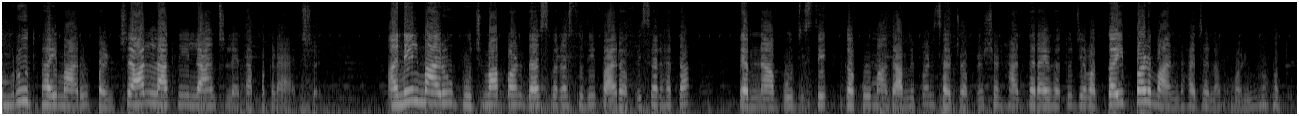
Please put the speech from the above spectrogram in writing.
અમૃતભાઈ મારુ પણ ચાર લાખની લાંચ લેતા પકડાયા છે. અનિલ મારુ ભુજમાં પણ દસ વર્ષ સુધી ફાયર ઓફિસર હતા. તેમના ભુજ સ્થિત કકુમા ગામે પણ સર્ચ ઓપરેશન હાથ ધરાયું હતું, જેમાં કંઈ પણ વાંધાજનક મળ્યું નહોતું.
